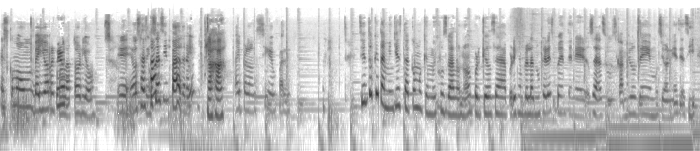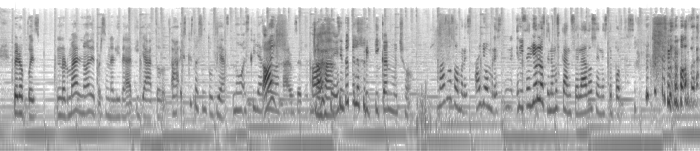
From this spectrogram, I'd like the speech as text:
Es como un bello recordatorio. Eh, o sea, está O sea, siento, padre. Ajá. Ay, perdón, sigue, vale. siento que también ya está como que muy juzgado, ¿no? Porque, o sea, por ejemplo, las mujeres pueden tener, o sea, sus cambios de emociones y así, pero pues normal, ¿no? De personalidad y ya todo. Ah, es que estás en tus días. No, es que ya se va a Ay. bajar. O sea, Ay, sí. siento que lo critican mucho. Más los hombres, hay hombres, en- en serio los tenemos cancelados en este podcast. O sea,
